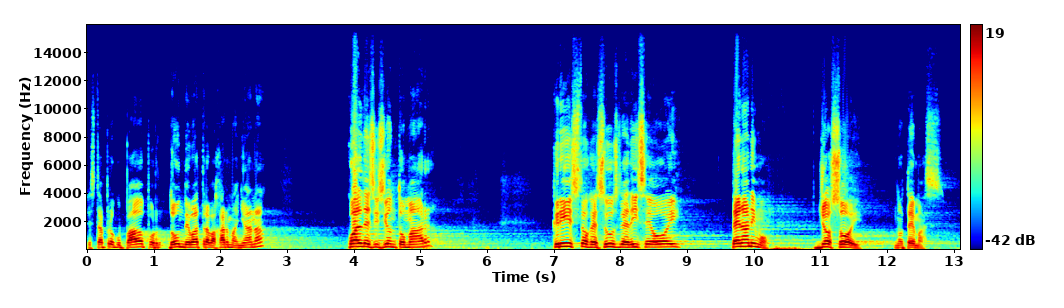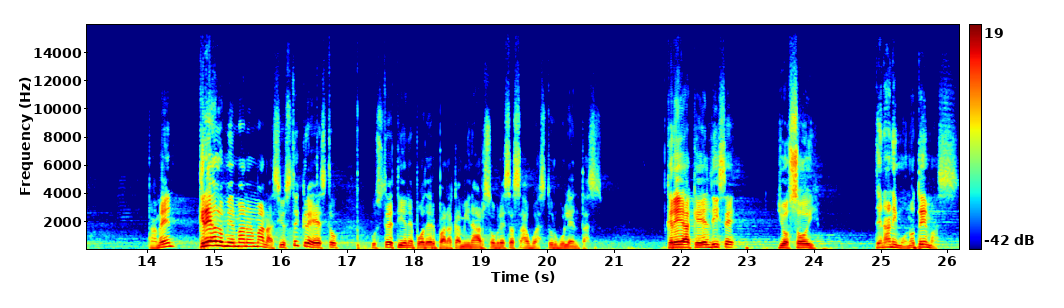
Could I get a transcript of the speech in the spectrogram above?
¿Está preocupado por dónde va a trabajar mañana? ¿Cuál decisión tomar? Cristo Jesús le dice hoy, ten ánimo yo soy, no temas. Amén. Créalo mi hermano, hermana, si usted cree esto, usted tiene poder para caminar sobre esas aguas turbulentas. Crea que Él dice, yo soy. Ten ánimo, no temas.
